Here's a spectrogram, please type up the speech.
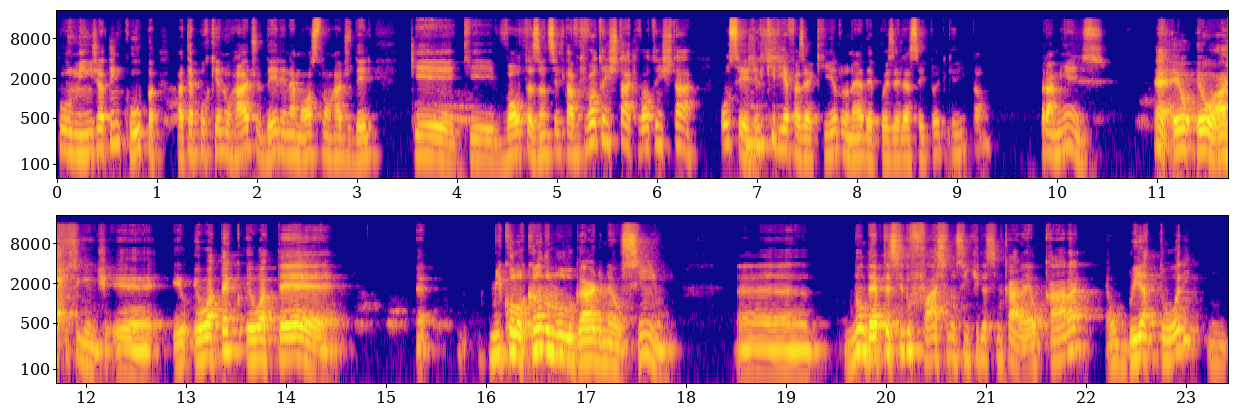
por mim já tem culpa. Até porque no rádio dele, né? Mostra no rádio dele que, que voltas antes ele estava. Que volta a gente está, que volta a gente está. Ou seja, ele queria fazer aquilo, né? Depois ele aceitou, ele queria. Então, para mim é isso. É, eu, eu acho o seguinte, é, eu, eu até, eu até é, me colocando no lugar do Nelsinho, é, não deve ter sido fácil no sentido assim, cara, é o cara, é o Briatore, um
